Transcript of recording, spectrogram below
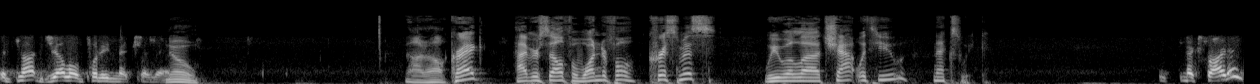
It's not jello pudding mix in there. No. Not at all. Craig, have yourself a wonderful Christmas. We will uh, chat with you next week. Next Friday?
